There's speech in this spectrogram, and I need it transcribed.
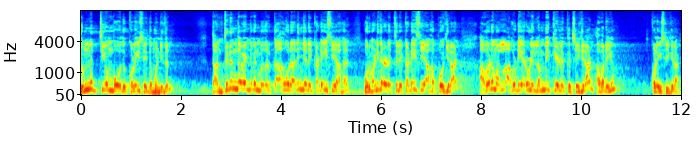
தொண்ணூத்தி ஒன்பது கொலை செய்த மனிதன் தான் திருந்த வேண்டும் என்பதற்காக ஒரு அறிஞனை கடைசியாக ஒரு மனிதனிடத்திலே கடைசியாக போகிறான். அவனும் அல்லாஹுடைய அருளில் நம்பிக்கை இழக்க செய்கிறான். அவரையும் கொலை செய்கிறான்.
